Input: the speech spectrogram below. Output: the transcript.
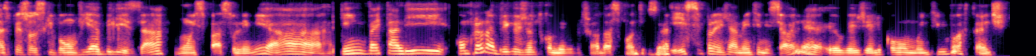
as pessoas que vão viabilizar um espaço limiar, quem vai estar tá ali comprando a briga junto comigo no final das contas. Né? Esse planejamento inicial, é, eu vejo ele como muito importante,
